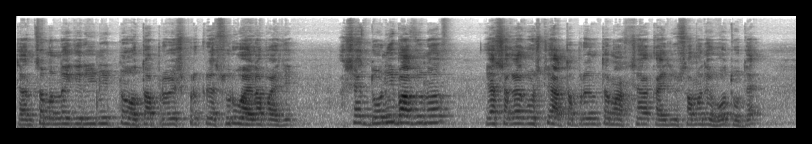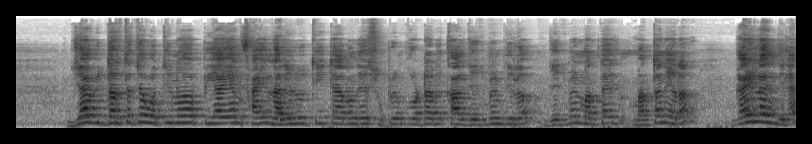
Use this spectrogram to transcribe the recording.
त्यांचं म्हणणं आहे की रिनीट न होता प्रवेश प्रक्रिया सुरू व्हायला पाहिजे. अशा दोन्ही बाजूनं या सगळ्या गोष्टी आतापर्यंत मागच्या काही दिवसामध्ये होत होत्या. ज्या विद्यार्थ्याच्या वतीनं पी आय एल फाईल झालेली होती त्यामध्ये सुप्रीम कोर्टानं काल जजमेंट दिलं. जजमेंट म्हणता येईल म्हणता नाही येणार गाईडलाईन दिल्या.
